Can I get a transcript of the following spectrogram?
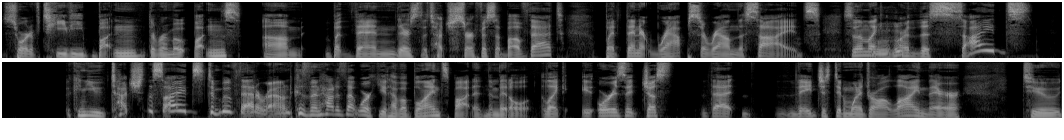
sort of TV button, the remote buttons, um, but then there's the touch surface above that, but then it wraps around the sides. So I'm like, Mhm. are the sides? Can you touch the sides to move that around? Because then how does that work? You'd have a blind spot in the middle, like, or is it just that they just didn't want to draw a line there to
